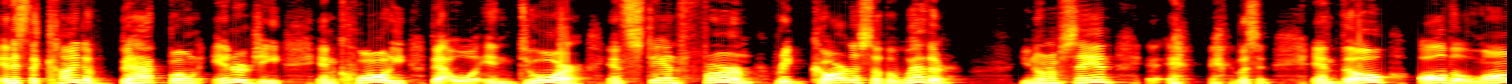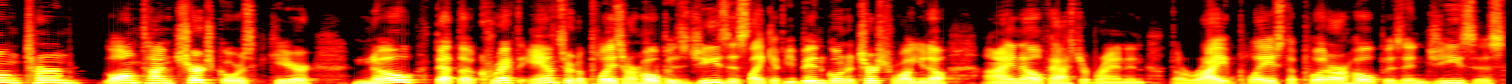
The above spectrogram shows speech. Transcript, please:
and it's the kind of backbone energy and quality that will endure and stand firm regardless of the weather. You know what I'm saying? Listen, and though all the long-term, long-time churchgoers here know that the correct answer to place our hope is Jesus, like if you've been going to church for a while, you know, I know, Pastor Brandon, the right place to put our hope is in Jesus.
